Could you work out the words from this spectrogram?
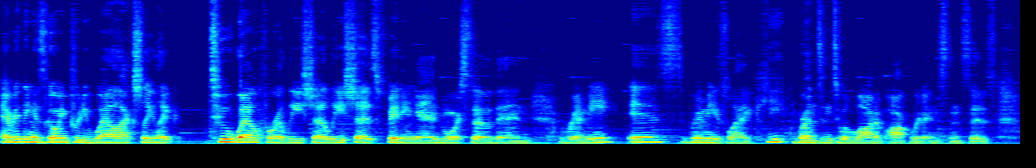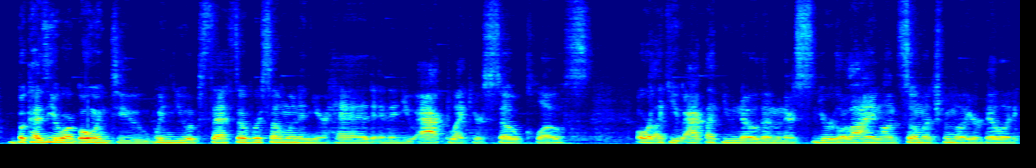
Everything is going pretty well, actually like too well for Alicia. Alicia is fitting in more so than Remy is. Remy's like he runs into a lot of awkward instances because you are going to when you obsess over someone in your head and then you act like you're so close or like you act like you know them and there's you're relying on so much familiarity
